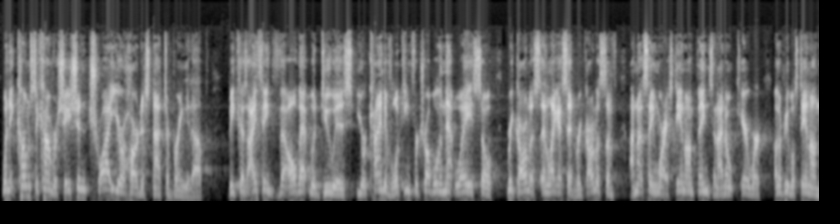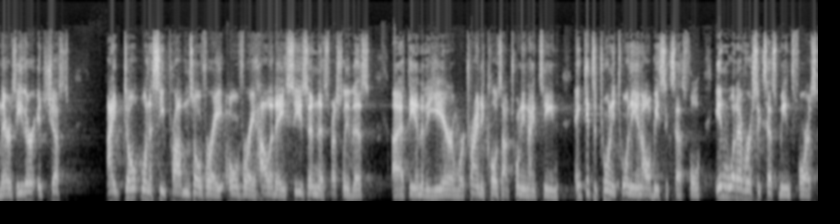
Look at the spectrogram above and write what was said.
When it comes to conversation, try your hardest not to bring it up because I think that all that would do is you're kind of looking for trouble in that way. So, regardless, and like I said, regardless of, I'm not saying where I stand on things, and I don't care where other people stand on theirs either. It's just I don't want to see problems over a over a holiday season, especially this uh, at the end of the year, and we're trying to close out 2019 and get to 2020 and all be successful in whatever success means for us.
